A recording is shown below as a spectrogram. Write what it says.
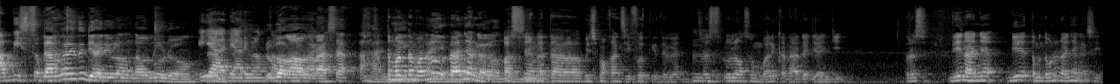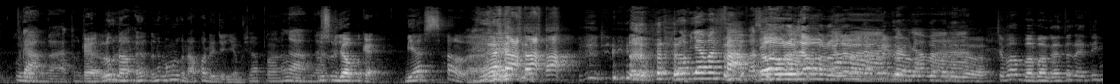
abis tuh Sedangkan itu di hari ulang tahun lu dong. Iya, Dan di hari ulang lu tahun bakal gue. ngerasa ah, anjing, Teman-teman lu nanya nggak pas tahun yang kata habis makan seafood gitu kan? Hmm. Terus lu langsung balik karena ada janji. Terus dia nanya, dia temen-temen lu nanya gak sih? Enggak, Kayak- enggak, Kayak lu eh, emang lu kenapa ada janji sama siapa? Enggak, enggak. Terus lu jawab kayak biasa lah. belum zaman pak masih Oh, belum zaman, belum zaman. belum zaman. Coba Babang Ganteng rating.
